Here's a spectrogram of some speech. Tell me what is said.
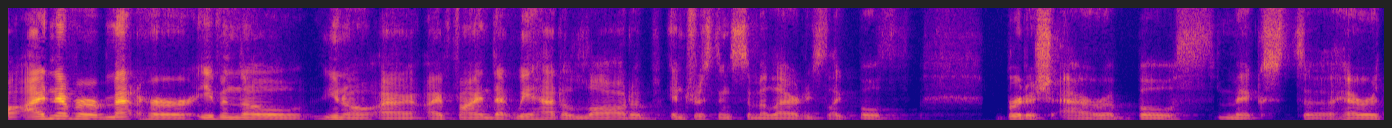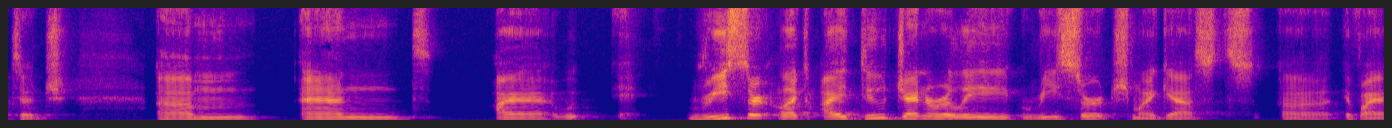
Well, I never met her, even though, you know, I, I find that we had a lot of interesting similarities, like both British Arab, both mixed uh, heritage. Um, and I research, like, I do generally research my guests, uh, if I,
